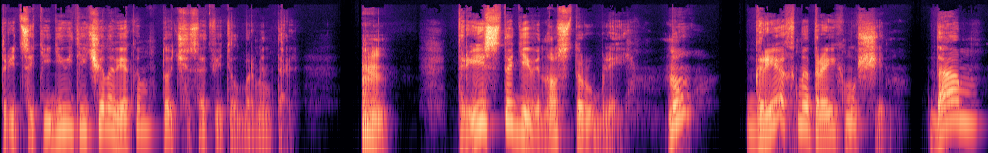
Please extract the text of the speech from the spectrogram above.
Тридцати девяти человекам, тотчас ответил Барменталь. Триста девяносто рублей. Ну, грех на троих мужчин. Дам,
